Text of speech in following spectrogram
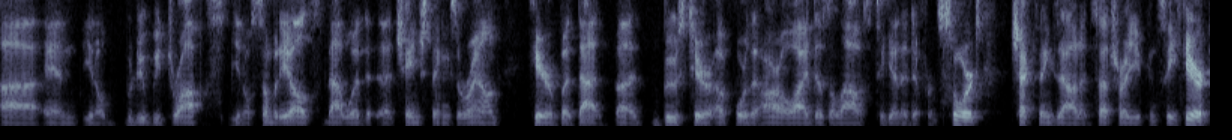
uh, and you know we, we dropped you know somebody else, that would uh, change things around here. But that uh, boost here up for the ROI does allow us to get a different sort check things out, etc. You can see here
